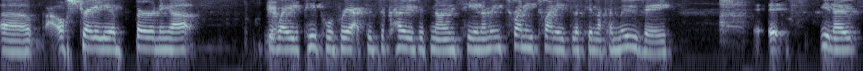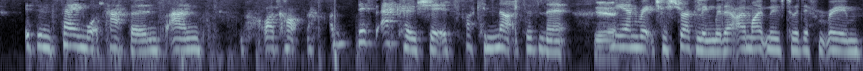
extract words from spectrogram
uh, Australia burning up, the Yeah. way people have reacted to COVID nineteen. I mean, twenty twenty is looking like a movie. It's you know it's insane what's happened, and I can't. This echo shit is fucking nuts, isn't it? Yeah. Me and Rich are struggling with it. I might move to a different room.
